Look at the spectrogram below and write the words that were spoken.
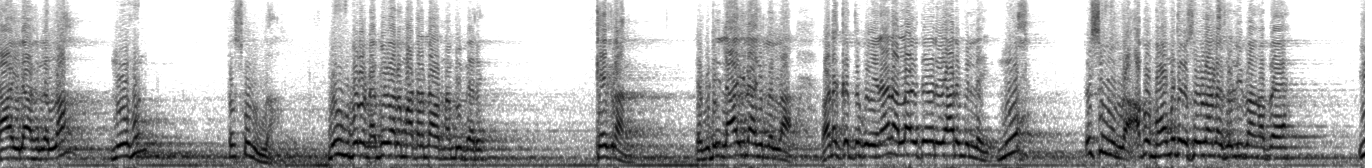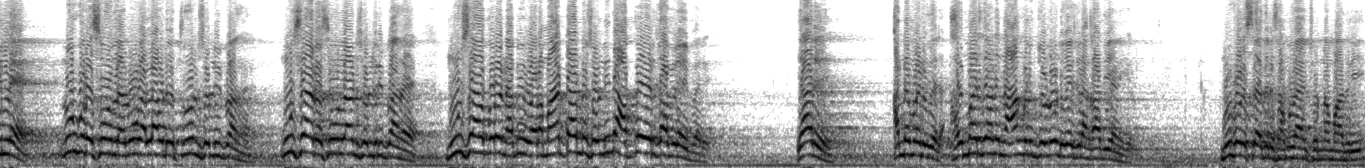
லா இலாக இல்லல்லா நூஹுன் ரசூலுல்லா. நூறு புறம் நபி வர மாட்டான்டா அவர் நம்பிப்பாரு. கேக்குறாங்க. எப்படி? லா இலாஹ வணக்கத்துக்கு ஏன்னா நல்லா தவிர யாரும் இல்லை. நூ ரசூலுல்லாஹ். அப்ப முகமது ரசூல்லான்னு சொல்லிப்பாங்க அப்ப? இல்ல. நூஹ் ரசூலுல்லாஹ் நூ அல்லாவுடைய தூள் சொல்லிப்பாங்க. மூசா ரசூல்லான்னு சொல்லிருப்பாங்க. மூசா அப்புறம் நபி வர மாட்டான்னு சொல்லி அப்பே ஒரு காபிர் ஆயிப்பாரு. யாரு? அந்த மனிதர் அது மாதிரி தானே நாங்களும் சொல்றோம்னு கேட்கிறாங்க காதியானிகள். நூஹ் அலைஹிஸ்ஸலாத்துல சமுதாயம் சொன்ன மாதிரி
